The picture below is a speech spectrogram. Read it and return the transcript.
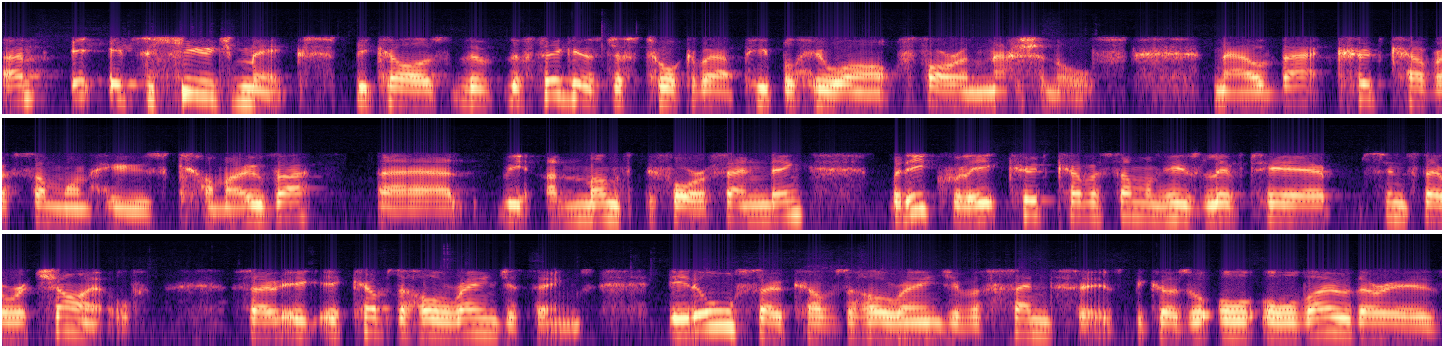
Um, it, it's a huge mix because the, the figures just talk about people who are foreign nationals. Now, that could cover someone who's come over uh, a month before offending, but equally, it could cover someone who's lived here since they were a child. So it, it, covers a whole range of things. It also covers a whole range of offences because al- although there is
